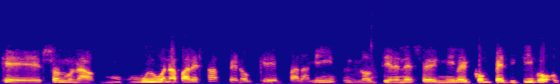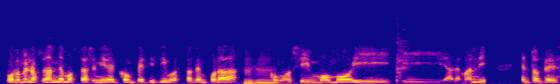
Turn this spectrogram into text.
que son una muy buena pareja, pero que para mí no tienen ese nivel competitivo, o por lo menos no han demostrado ese nivel competitivo esta temporada, como si Momo y, y Alemandi. Entonces,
